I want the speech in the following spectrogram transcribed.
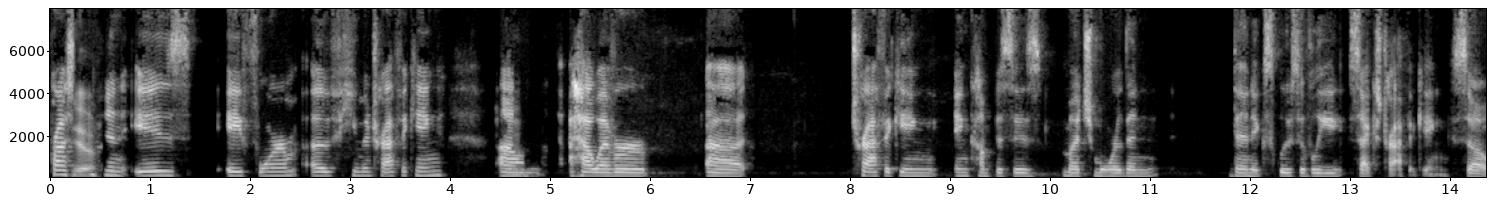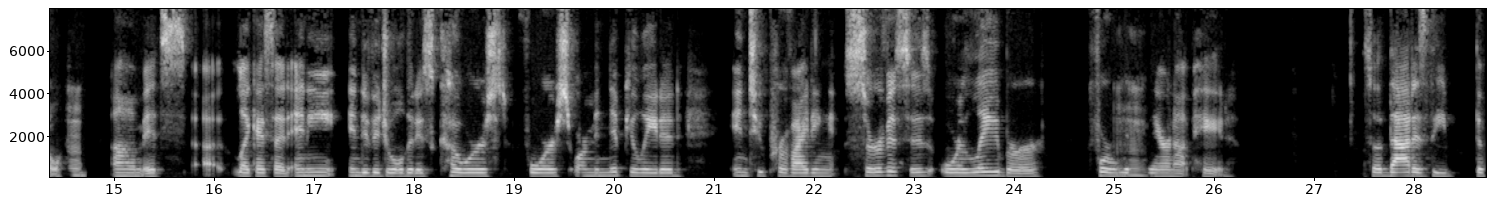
Prostitution is a form of human trafficking. Um, However, uh, trafficking encompasses much more than than exclusively sex trafficking. So Mm. um, it's uh, like I said, any individual that is coerced, forced, or manipulated into providing services or labor for which Mhm. they are not paid. So that is the the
